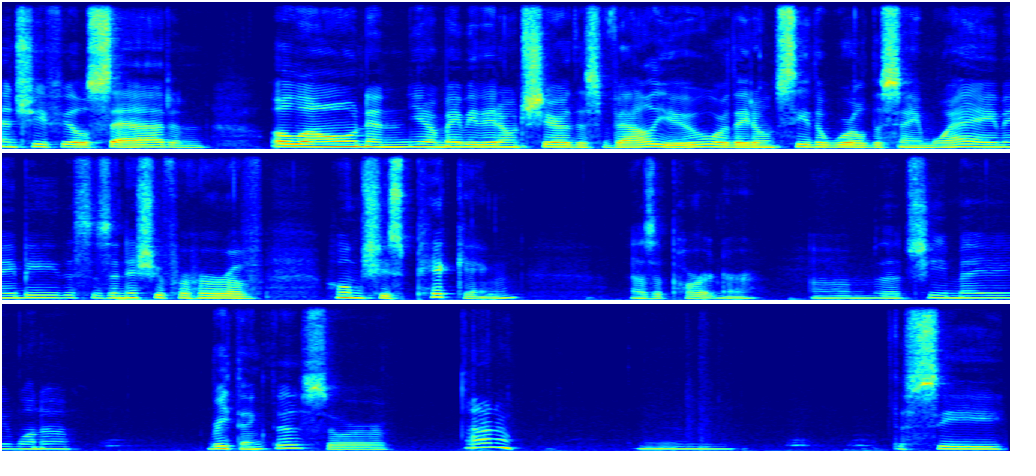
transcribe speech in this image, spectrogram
and she feels sad and alone and you know maybe they don't share this value or they don't see the world the same way maybe this is an issue for her of whom she's picking as a partner um, that she may want to rethink this or I don't know mm, to see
